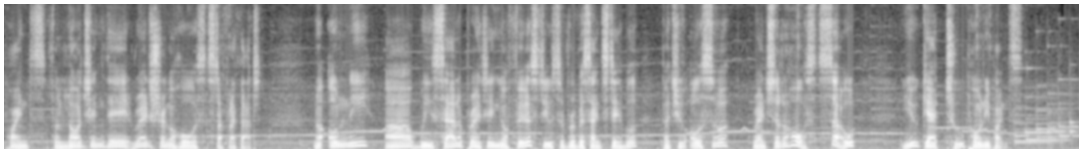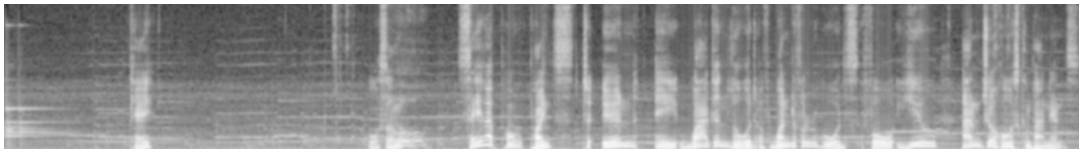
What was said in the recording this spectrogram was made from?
points for lodging there, registering a horse, stuff like that. Not only are we celebrating your first use of Riverside Stable, but you've also registered a horse. So, you get two pony points. Okay. Awesome. Oh, oh, oh. Save up po points to earn a wagon load of wonderful rewards for you and your horse companions.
